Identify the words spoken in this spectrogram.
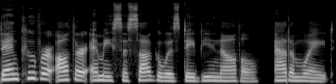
Vancouver author Emi Sasagawa's debut novel, Atomweight,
